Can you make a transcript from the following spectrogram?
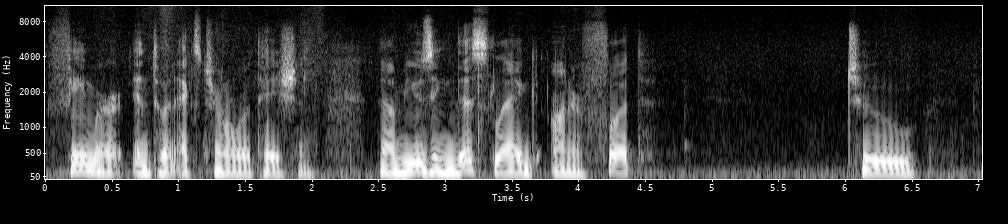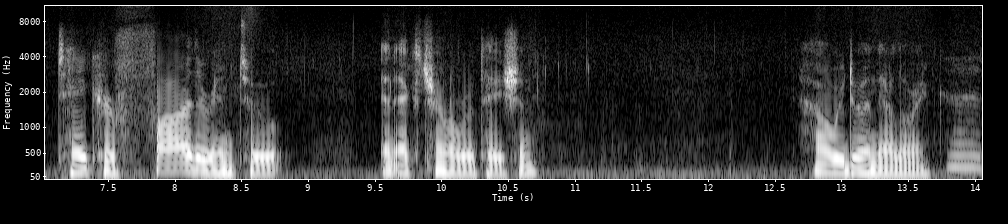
femur into an external rotation. Now I'm using this leg on her foot to take her farther into an external rotation. How are we doing there, Lori? Good.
